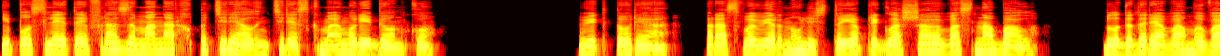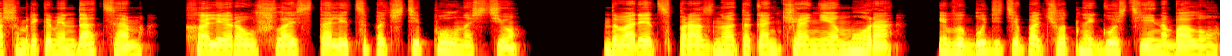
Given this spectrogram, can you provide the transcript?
и после этой фразы монарх потерял интерес к моему ребенку. «Виктория, раз вы вернулись, то я приглашаю вас на бал. Благодаря вам и вашим рекомендациям холера ушла из столицы почти полностью. Дворец празднует окончание мора, и вы будете почетной гостьей на балу».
